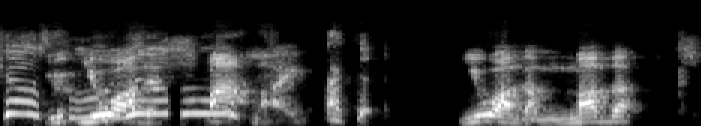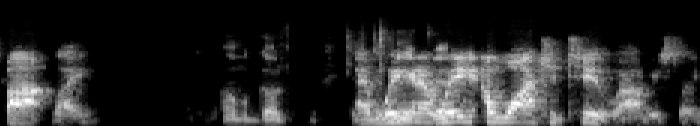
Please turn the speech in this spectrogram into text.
Just You, for you are the spotlight. You are the mother spotlight, Oh my god. It's and we're gonna drip. we're gonna watch it too, obviously.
